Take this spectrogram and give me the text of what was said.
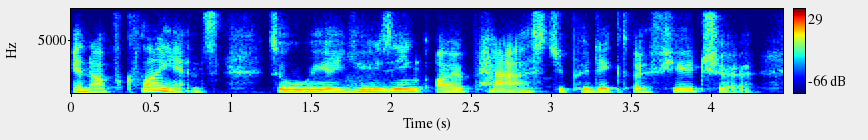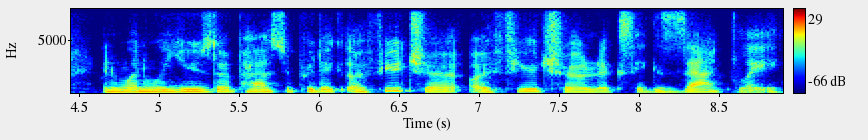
enough clients. So we are using our past to predict our future. And when we use our past to predict our future, our future looks exactly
